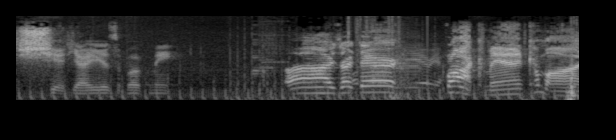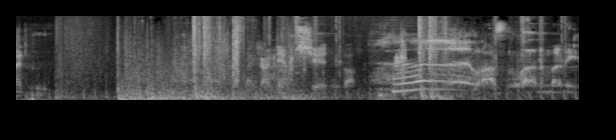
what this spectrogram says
Shit, yeah, he is above me. Ah, he's right there! Fuck, man, come on! Goddamn shit. Move up. I lost a lot of money.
